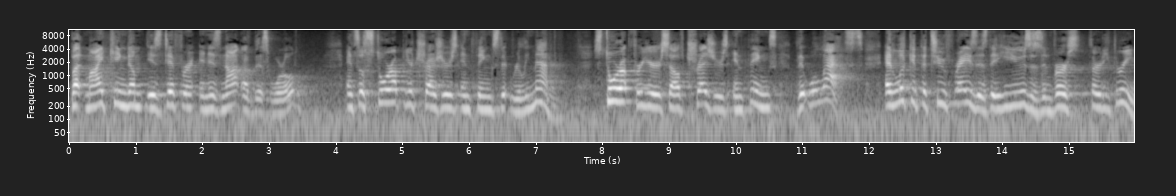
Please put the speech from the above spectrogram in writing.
but my kingdom is different and is not of this world. And so store up your treasures in things that really matter. Store up for yourself treasures in things that will last. And look at the two phrases that he uses in verse 33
